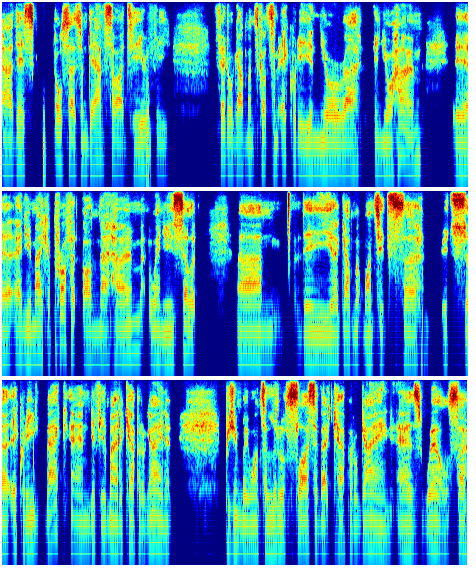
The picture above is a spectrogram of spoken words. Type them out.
uh, there's also some downsides here. If the federal government's got some equity in your uh, in your home, uh, and you make a profit on that home when you sell it, um, the uh, government wants its uh, its uh, equity back, and if you've made a capital gain, it presumably wants a little slice of that capital gain as well. So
